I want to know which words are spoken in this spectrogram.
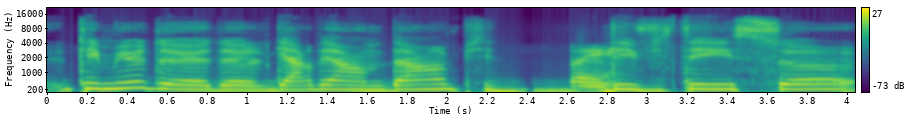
t'es mieux de, de le garder en dedans puis d'éviter ça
